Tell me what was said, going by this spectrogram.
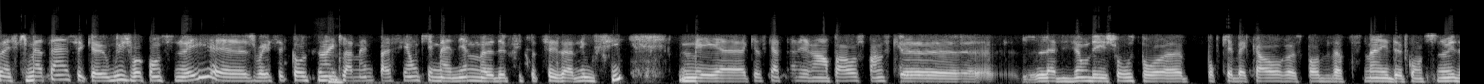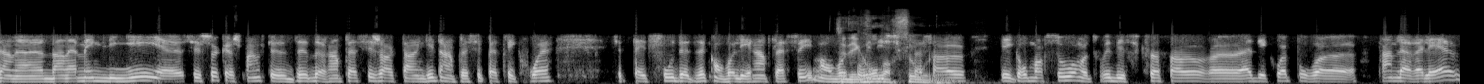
Ben, ce qui m'attend, c'est que oui, je vais continuer. Euh, je vais essayer de continuer avec la même passion qui m'anime euh, depuis toutes ces années aussi. Mais euh, qu'est-ce qu'attend les remparts? Je pense que la vision des choses pour pour Québécois sport divertissement est de continuer dans la dans la même lignée. C'est sûr que je pense que de dire de remplacer Jacques Tanguay, de remplacer Patrick Roy, c'est peut-être faux de dire qu'on va les remplacer, mais on va C'est des trouver gros des morceaux, successeurs, des gros morceaux. On va trouver des successeurs euh, adéquats pour euh, prendre la relève,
